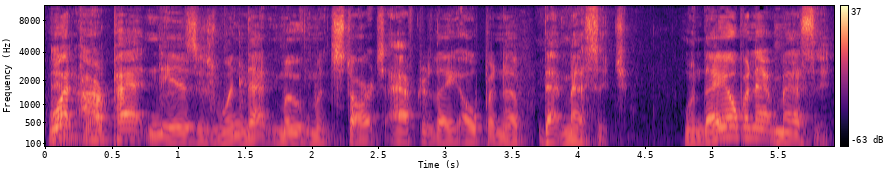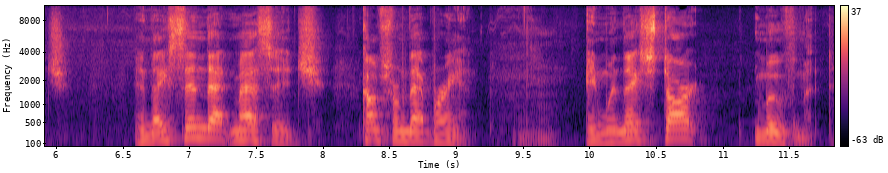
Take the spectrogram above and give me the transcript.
What uh, our patent is is when that movement starts after they open up that message. When they open that message, and they send that message comes from that brand, and when they start movement.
